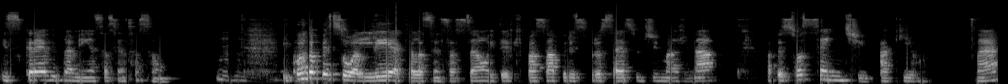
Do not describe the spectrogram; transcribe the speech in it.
Escreve para mim essa sensação. Uhum. E quando a pessoa lê aquela sensação e teve que passar por esse processo de imaginar, a pessoa sente aquilo, né?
